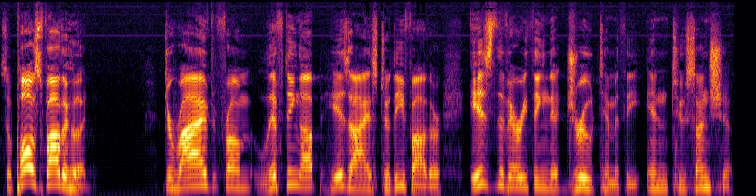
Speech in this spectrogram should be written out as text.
So, Paul's fatherhood derived from lifting up his eyes to the Father, is the very thing that drew Timothy into sonship.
